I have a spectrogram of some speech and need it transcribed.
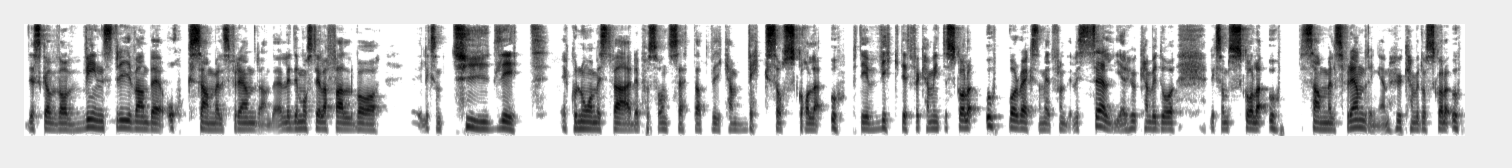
det ska vara vinstdrivande och samhällsförändrande. Eller det måste i alla fall vara liksom tydligt ekonomiskt värde på sånt sätt att vi kan växa och skala upp. Det är viktigt, för kan vi inte skala upp vår verksamhet från det vi säljer, hur kan vi då liksom skala upp samhällsförändringen? Hur kan vi då skala upp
